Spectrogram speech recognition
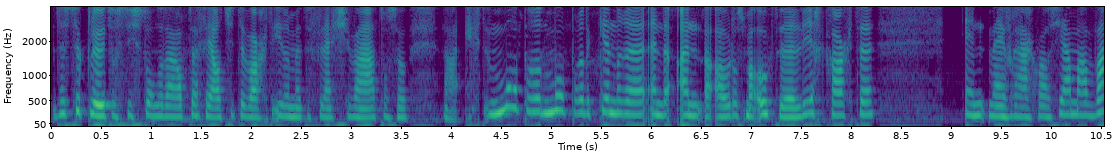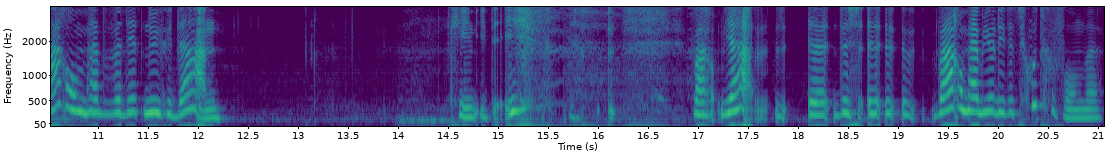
Dus de kleuters die stonden daar op dat veldje te wachten. Ieder met een flesje water. Zo. Nou, echt mopperen, mopperen de kinderen en de, en de ouders, maar ook de leerkrachten. En mijn vraag was, ja, maar waarom hebben we dit nu gedaan? Geen idee. waarom, ja, eh, dus eh, eh, waarom hebben jullie dit goed gevonden?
